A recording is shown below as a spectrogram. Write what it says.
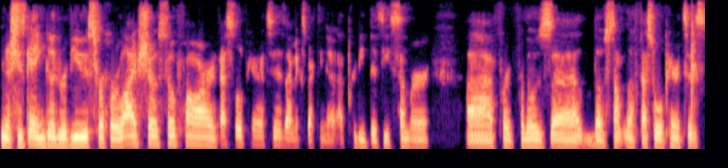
you know, she's getting good reviews for her live shows so far and festival appearances. I'm expecting a, a pretty busy summer uh, for for those uh, those some, uh, festival appearances.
